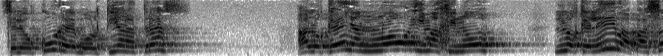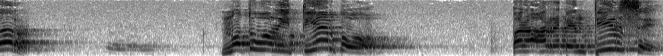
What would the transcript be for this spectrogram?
se le ocurre voltear atrás a lo que ella no imaginó lo que le iba a pasar. No tuvo ni tiempo para arrepentirse.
